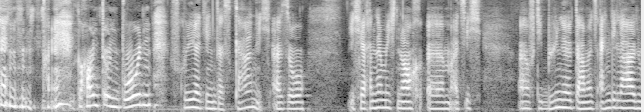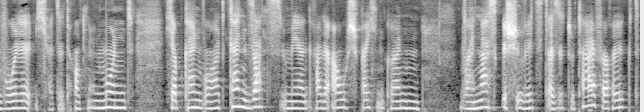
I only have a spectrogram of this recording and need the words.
in Grund und Boden. Früher ging das gar nicht. Also ich erinnere mich noch, ähm, als ich auf die Bühne damals eingeladen wurde, ich hatte trockenen Mund, ich habe kein Wort, keinen Satz mehr gerade aussprechen können, war nass geschwitzt, also total verrückt.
